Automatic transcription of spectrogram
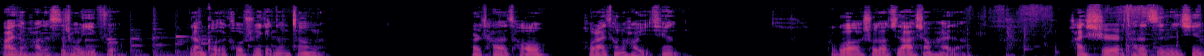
爱德华的丝绸衣服让狗的口水给弄脏了，而他的头后来疼了好几天。不过，受到最大伤害的还是他的自尊心。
